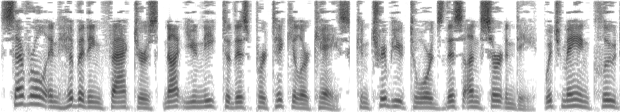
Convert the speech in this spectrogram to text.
Several inhibiting factors not unique to this particular case contribute towards this uncertainty, which may include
